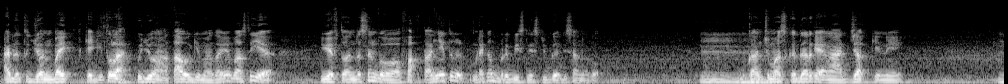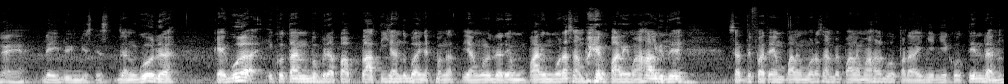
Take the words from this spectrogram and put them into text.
ada tujuan baik kayak gitulah. Gue juga nggak tahu gimana tapi pasti ya you have to understand bahwa faktanya itu mereka berbisnis juga di sana kok Hmm. bukan cuma sekedar kayak ngajak ini. Enggak ya? They doing business. Dan gue udah kayak gue ikutan beberapa pelatihan tuh banyak banget. Yang mulai dari yang paling murah sampai yang paling mahal gitu ya. Sertifikat yang paling murah sampai paling mahal gue pernah ng- ngikutin dan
